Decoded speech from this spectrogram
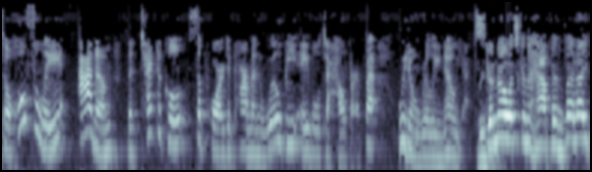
So hopefully, Adam, the technical support department, will be able to help her, but we don't really know yet. We don't know what's going to happen, but I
